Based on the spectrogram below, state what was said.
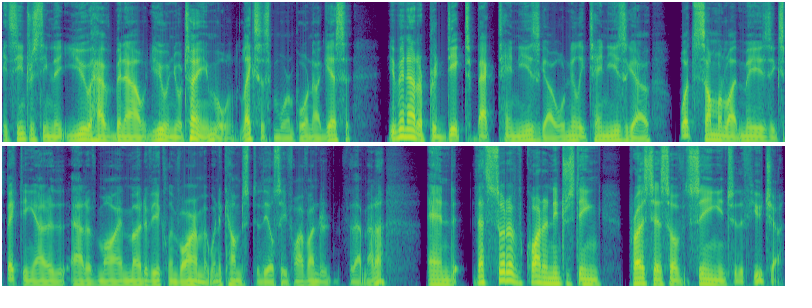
it's interesting that you have been able, you and your team, or Lexus more important, I guess, you've been able to predict back 10 years ago or nearly 10 years ago what someone like me is expecting out of, out of my motor vehicle environment when it comes to the LC500 for that matter. And that's sort of quite an interesting process of seeing into the future.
